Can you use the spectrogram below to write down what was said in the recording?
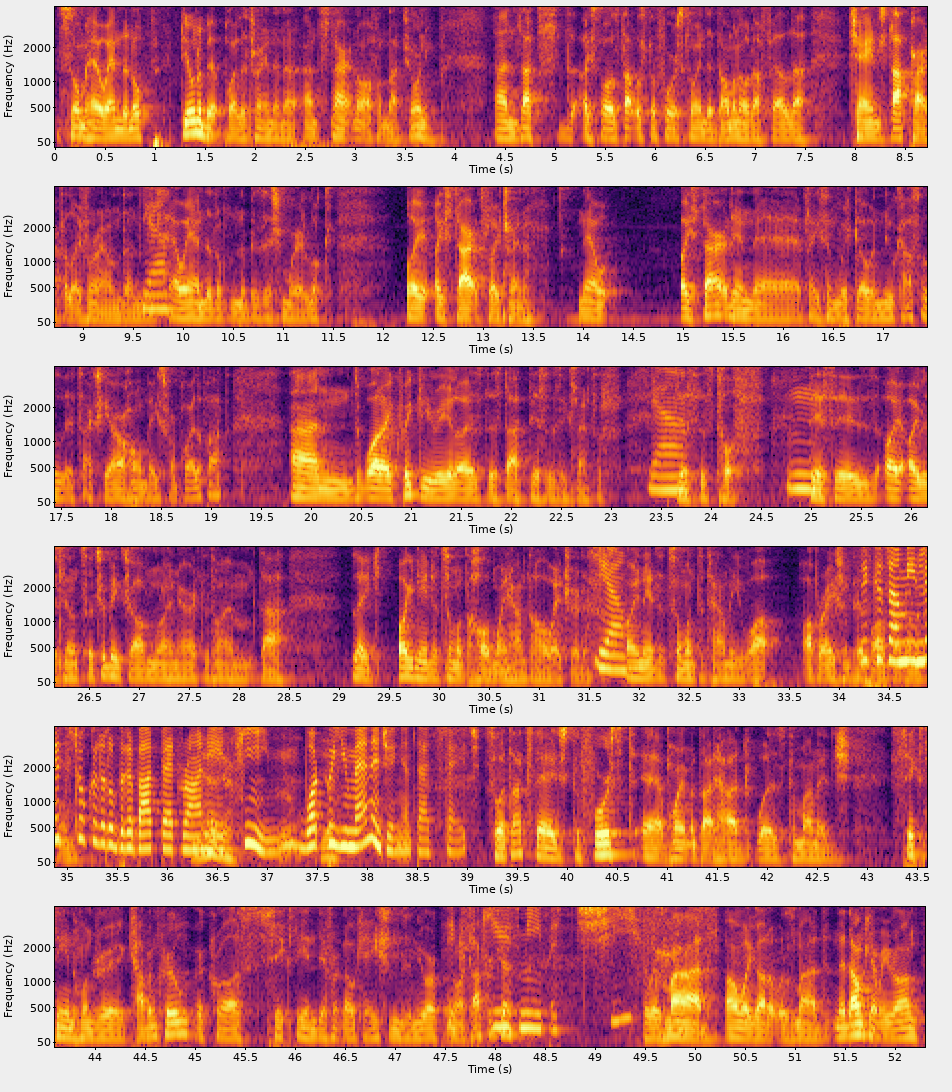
somehow ending up doing a bit of pilot training and, and starting off on that journey. And that's I suppose that was the first kind of domino that fell that changed that part of life around and Yeah. how I ended up in the position where look, I, I started flight training. Now I started in a place in Wicklow in Newcastle. It's actually our home base for Pilot Path. And what I quickly realised is that this is expensive. Yeah. This is tough. This is I, I was doing such a big job in Ryanair at the time that like I needed someone to hold my hand the whole way through this. Yeah. I needed someone to tell me what operation pitfalls Because I mean, let's talk a little bit about that Ryanair yeah. team. What were you managing at that stage? So at that stage, the first uh, appointment I had was to manage 1,600 cabin crew across 16 different locations in Europe and North Africa. Excuse me, but Jesus. It was mad. Oh my god, it was mad. Now, don't get me wrong.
